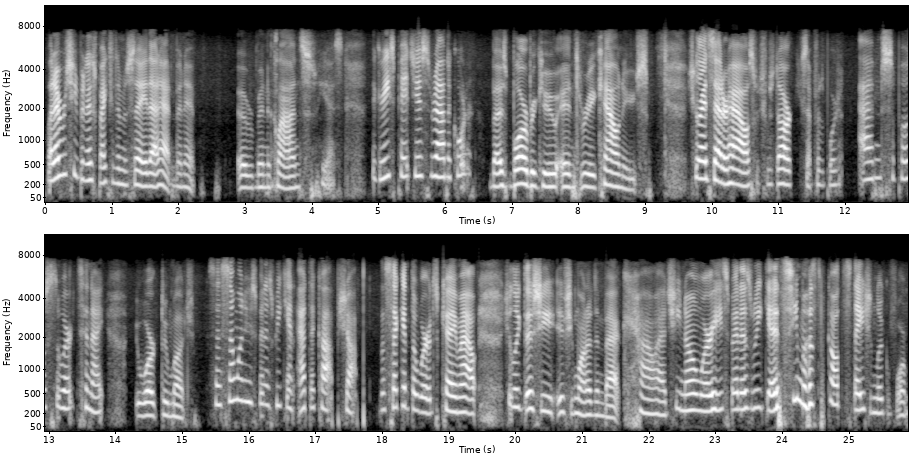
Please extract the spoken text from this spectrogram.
Whatever she'd been expecting him to say, that hadn't been it. Ever been to Klein's? Yes. The grease pit just around the corner? Best barbecue in three counties. She glanced at her house, which was dark except for the porch. I'm supposed to work tonight. You work too much. Says someone who spent his weekend at the cop shop. The second the words came out, she looked as she if she wanted them back. How had she known where he spent his weekend? She must have called the station looking for him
